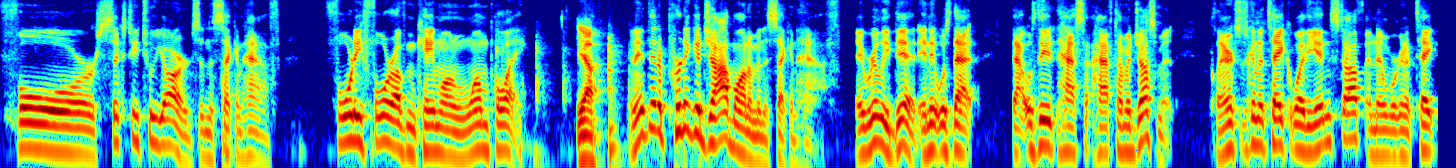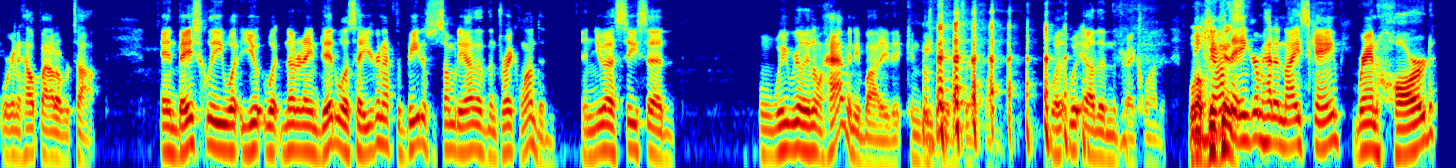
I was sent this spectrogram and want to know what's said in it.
for 62 yards in the second half. 44 of them came on one play. yeah. and they did a pretty good job on him in the second half. They really did, and it was that that was the has, halftime adjustment. Clarence is going to take away the end stuff, and then we're going to take we're going to help out over top. And basically, what you what Notre Dame did was, hey, you're going to have to beat us with somebody other than Drake London. And USC said, we really don't have anybody that can beat Drake London, other than the Drake London. Well, Keontae because Ingram had a nice game, ran hard.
